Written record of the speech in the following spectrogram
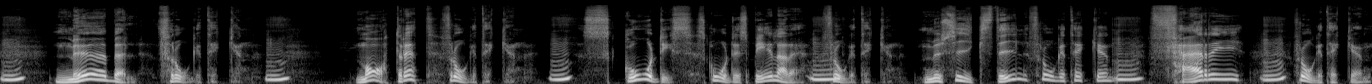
Mm. Möbel? Frågetecken. Mm. Maträtt? Frågetecken. Mm. Skådis? Skådespelare? Mm. Frågetecken. Musikstil? Frågetecken. Mm. Färg? Mm. Frågetecken.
